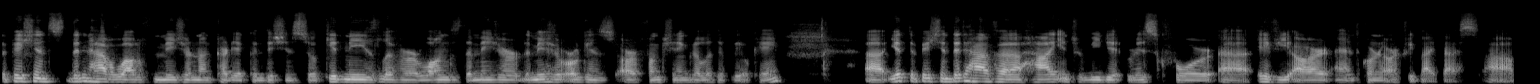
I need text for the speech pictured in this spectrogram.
The patients didn't have a lot of major non-cardiac conditions. So kidneys, liver, lungs, the major, the major organs are functioning relatively okay. Uh, yet the patient did have a high intermediate risk for uh, AVR and coronary artery bypass. Uh,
